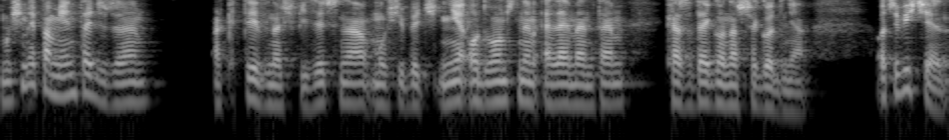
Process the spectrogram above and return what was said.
musimy pamiętać, że aktywność fizyczna musi być nieodłącznym elementem każdego naszego dnia. Oczywiście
